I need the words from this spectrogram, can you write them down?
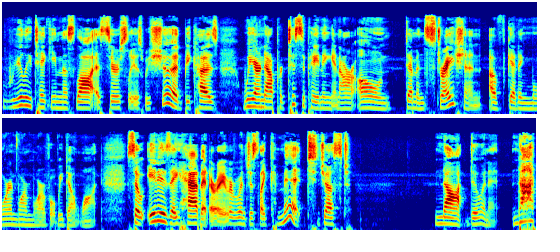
really taking this law as seriously as we should because we are now participating in our own demonstration of getting more and more and more of what we don't want. So it is a habit, or everyone just like commit to just not doing it. Not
